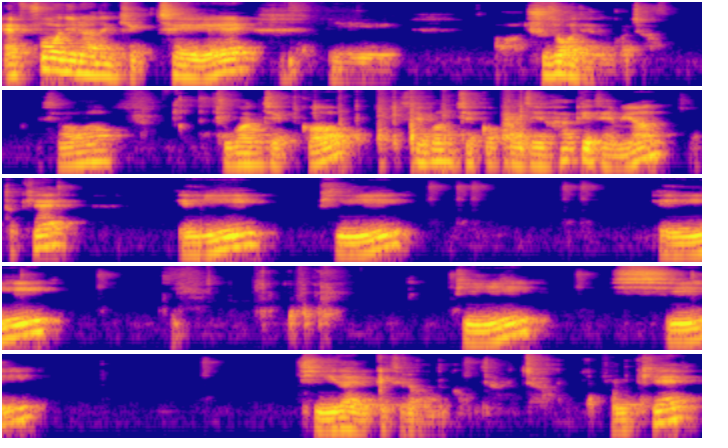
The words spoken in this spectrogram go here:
F1이라는 객체의 이 어, 주소가 되는 거죠. 그래서 두 번째 거, 세 번째 거까지 하게 되면 어떻게 A, B, A, B, C, D가 이렇게 들어가는 겁니다. 그렇죠? 이렇게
